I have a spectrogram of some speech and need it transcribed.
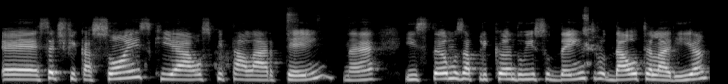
é, certificações que a hospitalar tem, né? E estamos aplicando isso dentro da hotelaria.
